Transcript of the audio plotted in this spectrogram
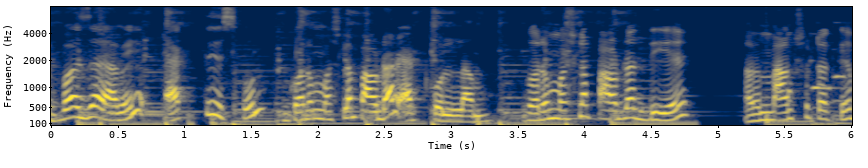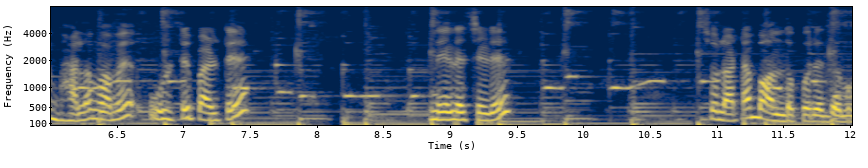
এবার যাই আমি এক স্পুন গরম মশলা পাউডার অ্যাড করলাম। গরম মশলা পাউডার দিয়ে আমি মাংসটাকে ভালোভাবে উল্টে পাল্টে নেড়ে চেড়ে চুলাটা বন্ধ করে দেব।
